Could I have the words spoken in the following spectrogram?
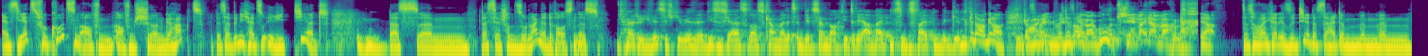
erst jetzt vor kurzem auf dem, auf dem Schirm gehabt. Deshalb bin ich halt so irritiert, mhm. dass, ähm, dass der schon so lange draußen ist. Das natürlich witzig gewesen, wenn dieses Jahr erst rauskam, weil jetzt im Dezember auch die Dreharbeiten zum zweiten beginnen. Genau, genau. Das, Geil, war, das auch, der war gut, schnell weitermachen. Ja, das war ich gerade irritiert, dass der halt im, im, im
